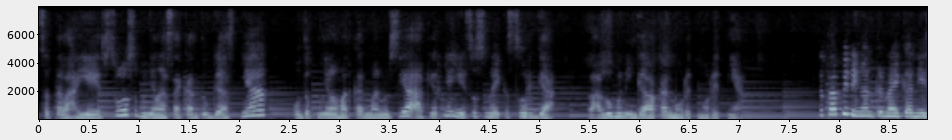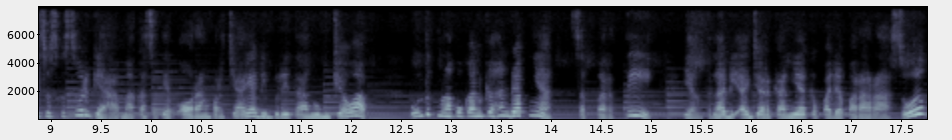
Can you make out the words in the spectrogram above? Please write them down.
setelah Yesus menyelesaikan tugasnya untuk menyelamatkan manusia, akhirnya Yesus naik ke surga, lalu meninggalkan murid-muridnya. Tetapi dengan kenaikan Yesus ke surga, maka setiap orang percaya diberi tanggung jawab untuk melakukan kehendaknya seperti yang telah diajarkannya kepada para rasul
